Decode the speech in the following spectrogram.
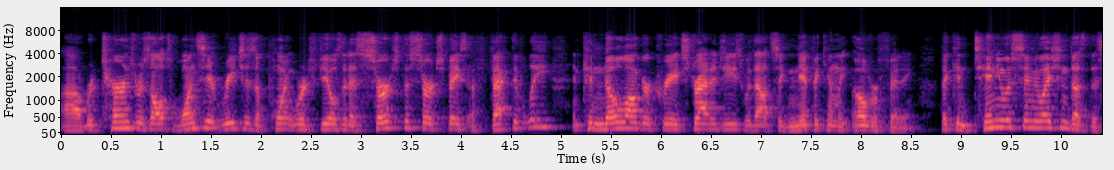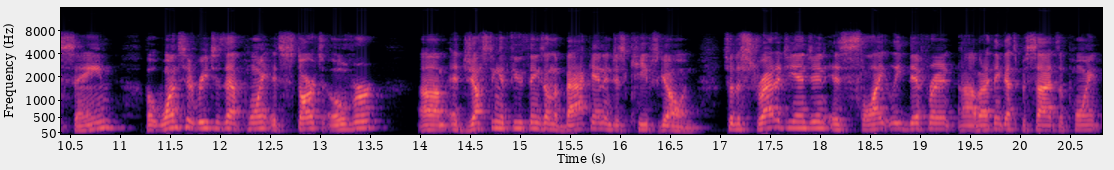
uh, returns results once it reaches a point where it feels it has searched the search space effectively and can no longer create strategies without significantly overfitting. The continuous simulation does the same, but once it reaches that point, it starts over, um, adjusting a few things on the back end and just keeps going. So the strategy engine is slightly different, uh, but I think that's besides the point.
